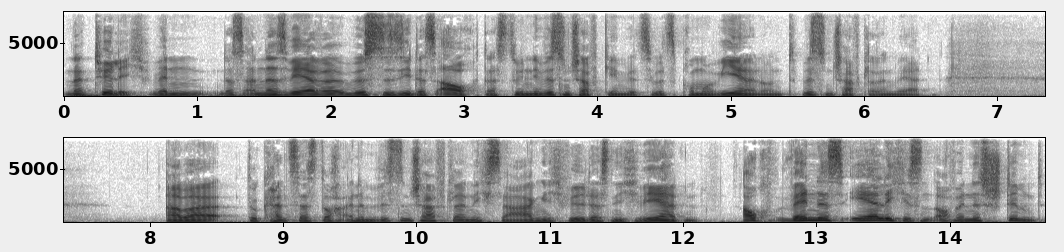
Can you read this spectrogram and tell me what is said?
Natürlich, wenn das anders wäre, wüsste sie das auch, dass du in die Wissenschaft gehen willst, du willst promovieren und Wissenschaftlerin werden. Aber du kannst das doch einem Wissenschaftler nicht sagen, ich will das nicht werden. Auch wenn es ehrlich ist und auch wenn es stimmt.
